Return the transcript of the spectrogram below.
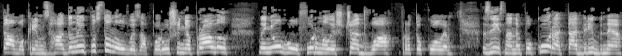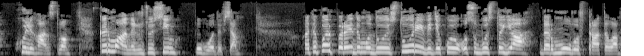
Там, окрім згаданої постанови за порушення правил, на нього оформили ще два протоколи: злісна непокора та дрібне хуліганство. Керманич з усім погодився. А тепер перейдемо до історії, від якої особисто я дармови втратила.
